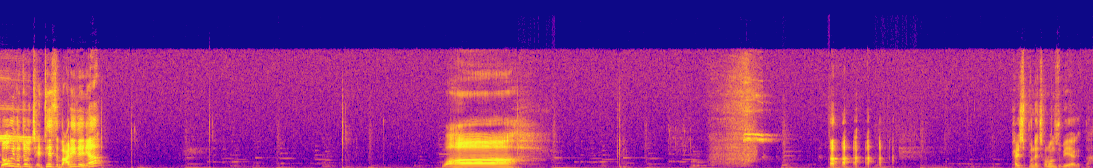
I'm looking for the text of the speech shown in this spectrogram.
여기도 저기 ZS 말이 되냐? 와 80분에 전원 수비해야겠다.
